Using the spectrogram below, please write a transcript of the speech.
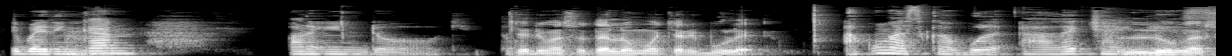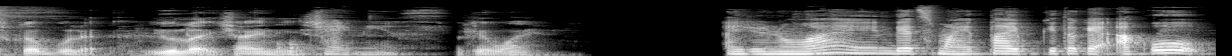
dibandingkan orang Indo gitu Jadi maksudnya lu mau cari bule? aku nggak suka bule I like Chinese Lu nggak suka bule? You like Chinese? Chinese Okay, why? I don't know why that's my type gitu kayak aku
